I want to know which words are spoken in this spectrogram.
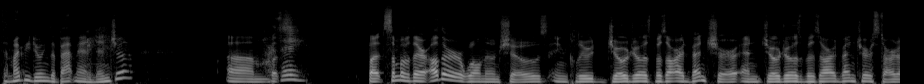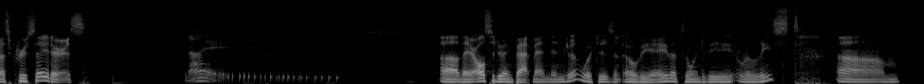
they might be doing the Batman Ninja. Um, Are but they? but some of their other well-known shows include JoJo's Bizarre Adventure and JoJo's Bizarre Adventure Stardust Crusaders. Nice. Uh, they are also doing Batman Ninja, which is an OVA that's going to be released. Um,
